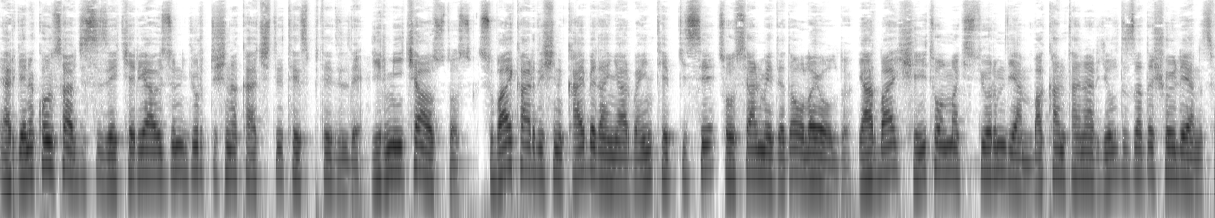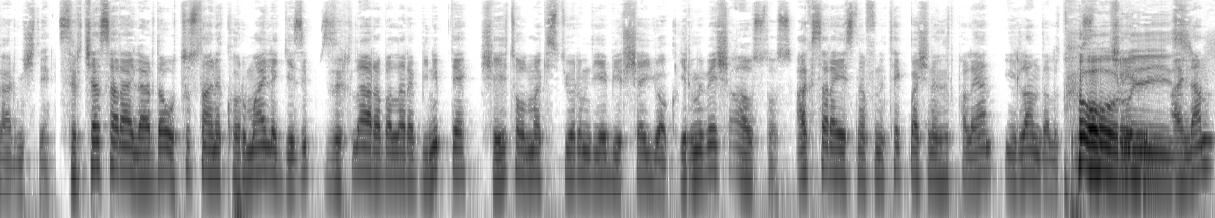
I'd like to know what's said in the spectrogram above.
Ergenekon savcısı Zekeriya Öz'ün yurt dışına kaçtığı tespit edildi. 22 Ağustos Subay kardeşini kaybeden Yarbay'ın tepkisi sosyal medyada olay oldu. Yarbay şehit olmak istiyorum diyen Bakan Taner Yıldız'a da şöyle yanıt vermişti. Sırça saraylarda 30 tane korumayla gezip zırhlı arabalara binip de şehit olmak istiyorum diye bir şey yok. 25 Ağustos Aksaray esnafını tek başına hırpalayan İrlandalı turist. Oh, 2 Eylül, Ruiz. Aylan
